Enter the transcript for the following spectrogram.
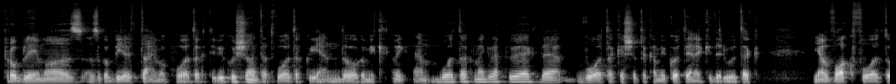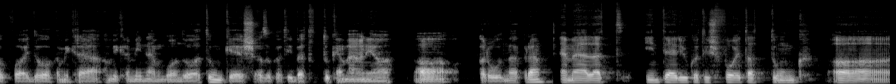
probléma az, azok a build time-ok voltak tipikusan, tehát voltak ilyen dolgok, amik, amik nem voltak meglepőek, de voltak esetek, amikor tényleg kiderültek ilyen vakfoltok, vagy dolgok, amikre, amikre mi nem gondoltunk, és azokat így be tudtuk emelni a, a, a roadmapre. Emellett interjúkat is folytattunk, a,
